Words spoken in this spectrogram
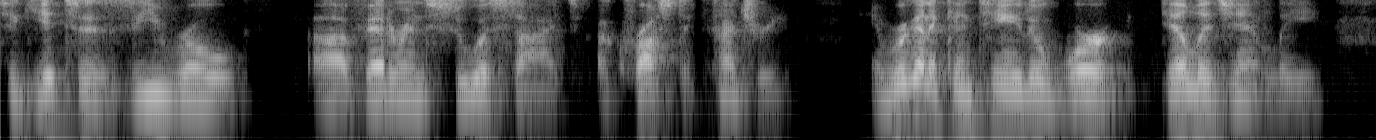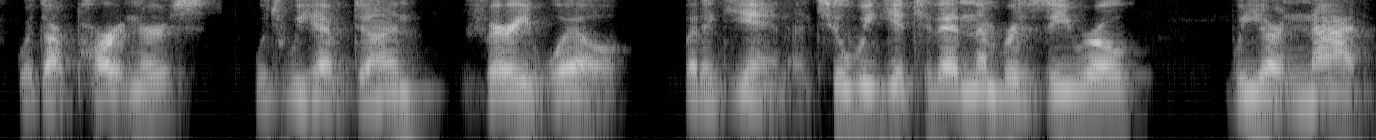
to get to zero uh, veteran suicides across the country. And we're going to continue to work diligently with our partners, which we have done very well. But again, until we get to that number zero, we are not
